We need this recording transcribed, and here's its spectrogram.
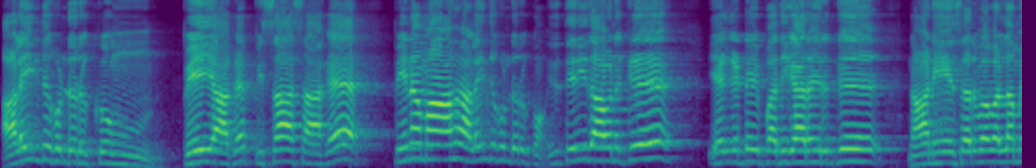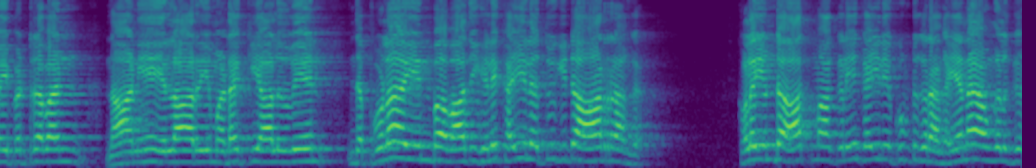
அலைந்து கொண்டிருக்கும் பேயாக பிசாசாக பிணமாக அலைந்து கொண்டிருக்கும். இது தெரியுதா அவனுக்கு? என்கிட்ட இப்போ அதிகாரம் இருக்கு. நானே சர்வ வல்லமை பெற்றவன். நானே எல்லாரையும் அடக்கி ஆளுவேன். இந்த புல இன்பவாதிகளை கையில் தூக்கிட்டு ஆடுறாங்க. கொலையுண்ட ஆத்மாக்களையும் கையிலே கூப்பிட்டுக்கிறாங்க. ஏன்னா அவங்களுக்கு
